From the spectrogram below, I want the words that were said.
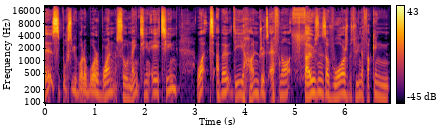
is supposed to be World War One, so 1918. What about the hundreds, if not thousands, of wars between the fucking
